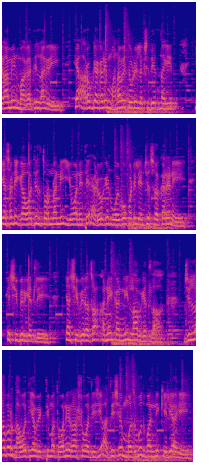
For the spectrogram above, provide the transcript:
ग्रामीण भागातील नागरिक हे आरोग्याकडे म्हणावे तेवढे लक्ष देत नाहीत. यासाठी गावातील तरुणांनी युवा नेते ॲडव्होकेट वैभव पाटील यांच्या सहकार्याने हे शिबिर घेतले. या शिबिराचा अनेकांनी लाभ घेतला. जिल्हाभर धावत या व्यक्तिमत्वाने राष्ट्रवादीची अतिशय मजबूत बांधणी केली आहे.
